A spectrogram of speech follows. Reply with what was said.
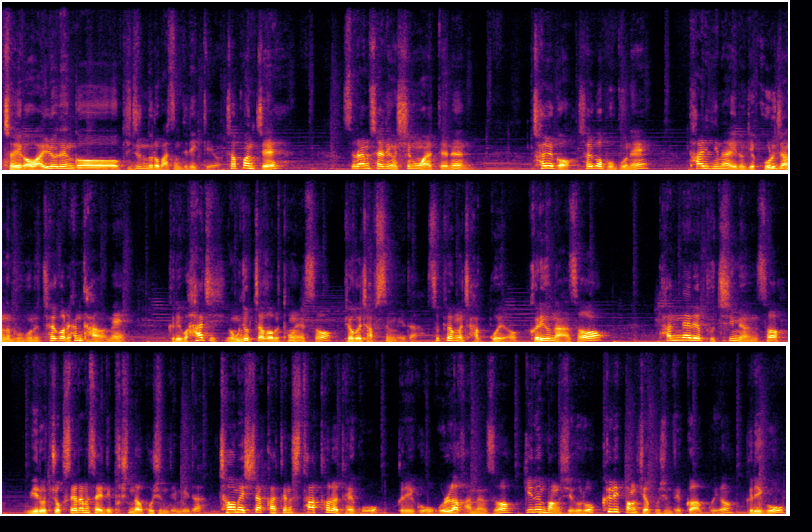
저희가 완료된 거 기준으로 말씀드릴게요. 첫 번째, 세라믹 샤딩을 시공할 때는 철거, 철거 부분에 탈이나 이런 게 고르지 않는 부분을 철거를 한 다음에 그리고 하지, 용접 작업을 통해서 벽을 잡습니다. 수평을 잡고요. 그리고 나서 판넬을 붙이면서 위로 쭉 세라믹 사이드 붙인다고 보시면 됩니다. 처음에 시작할 때는 스타터를 대고 그리고 올라가면서 끼는 방식으로 클립 방식을 보시면 될 것 같고요. 그리고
